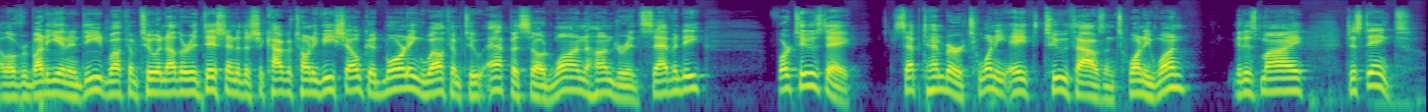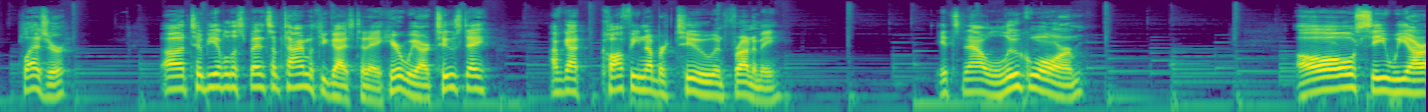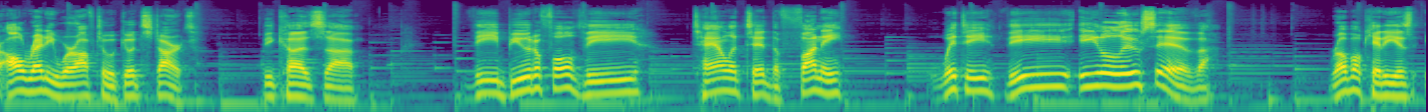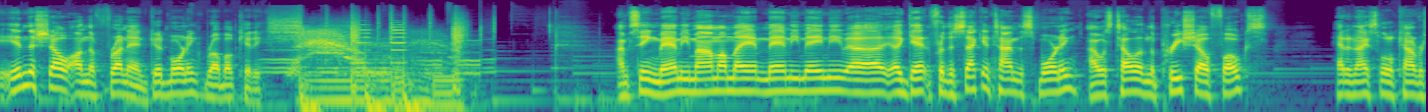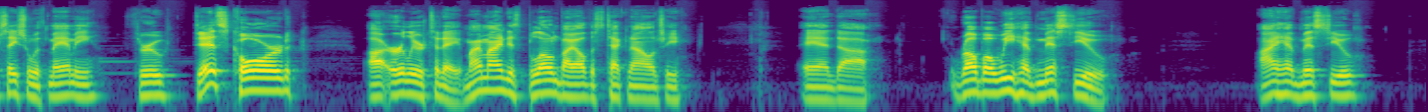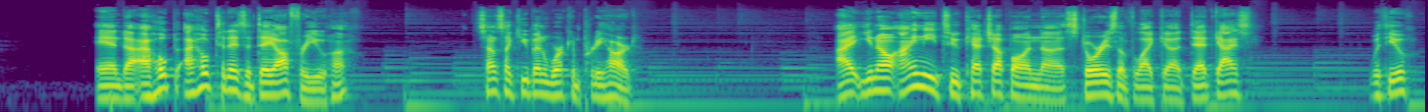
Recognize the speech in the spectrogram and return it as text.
Hello, everybody, and indeed, welcome to another edition of the Chicago Tony V Show. Good morning. Welcome to episode 170 for Tuesday, September 28th, 2021. It is my distinct pleasure uh, to be able to spend some time with you guys today. Here we are, Tuesday. I've got coffee number two in front of me. It's now lukewarm. Oh, see, we are already, we're off to a good start because uh, the beautiful, the talented, the funny, witty, the elusive Robo Kitty is in the show on the front end. Good morning, Robo Kitty. I'm seeing Mammy Mama, Mammy Mammy uh, again for the second time this morning. I was telling the pre show folks had a nice little conversation with Mammy through Discord uh, earlier today. My mind is blown by all this technology. And uh, Robo, we have missed you. I have missed you. And uh, I hope I hope today's a day off for you, huh? Sounds like you've been working pretty hard. I, you know, I need to catch up on uh, stories of like uh, dead guys with you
